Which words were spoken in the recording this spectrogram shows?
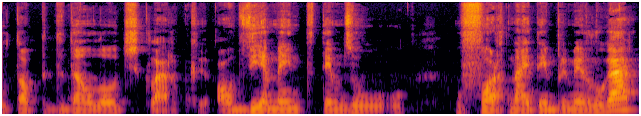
o top de downloads, claro que obviamente temos o, o, o, Fortnite em primeiro lugar,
